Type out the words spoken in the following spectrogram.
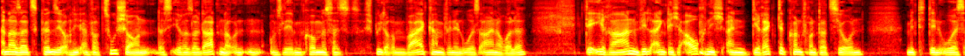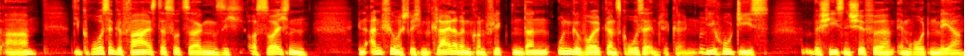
Andererseits können sie auch nicht einfach zuschauen, dass ihre Soldaten da unten ums Leben kommen. Das heißt, es spielt auch im Wahlkampf in den USA eine Rolle. Der Iran will eigentlich auch nicht eine direkte Konfrontation mit den USA. Die große Gefahr ist, dass sozusagen sich aus solchen in Anführungsstrichen kleineren Konflikten dann ungewollt ganz große entwickeln. Mhm. Die Houthis beschießen Schiffe im Roten Meer,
